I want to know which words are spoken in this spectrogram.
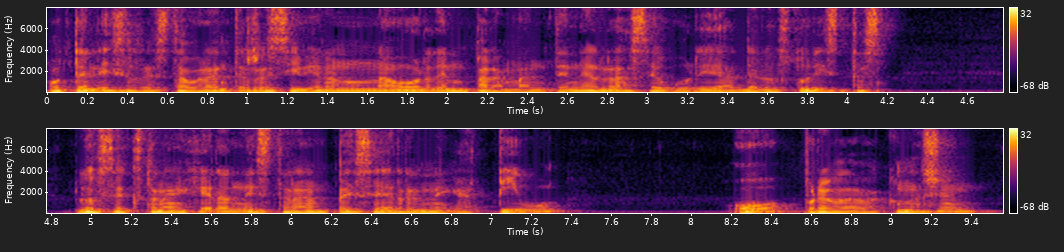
Hoteles y restaurantes recibieron una orden para mantener la seguridad de los turistas. Los extranjeros necesitarán PCR negativo o prueba de vacunación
